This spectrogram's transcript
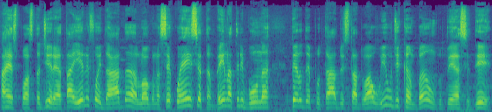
A resposta direta a ele foi dada logo na sequência, também na tribuna, pelo deputado estadual Wilde Cambão, do PSD.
